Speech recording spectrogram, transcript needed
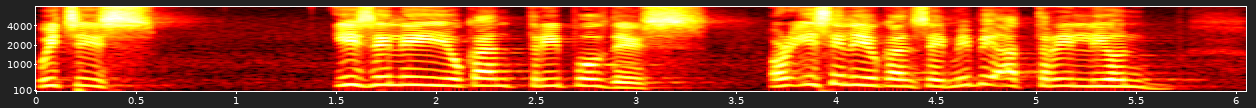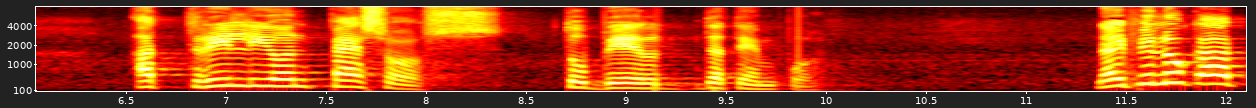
which is easily you can triple this, or easily you can say maybe a trillion a trillion pesos to build the temple. Now, if you look at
